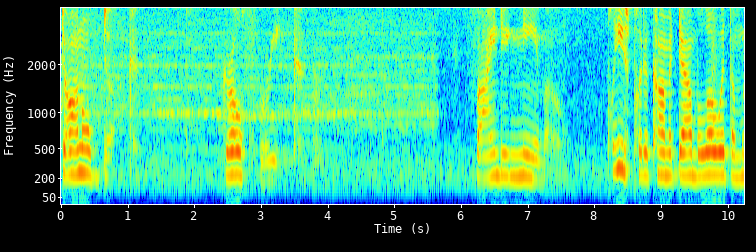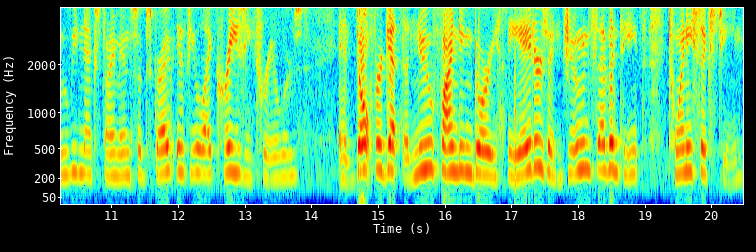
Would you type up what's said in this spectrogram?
Donald Duck, Girl Freak, Finding Nemo. Please put a comment down below with the movie next time and subscribe if you like crazy trailers. And don't forget the new Finding Dory theaters in June 17th, 2016.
